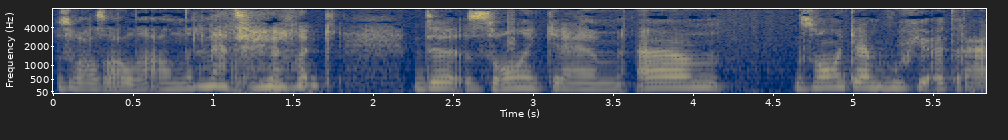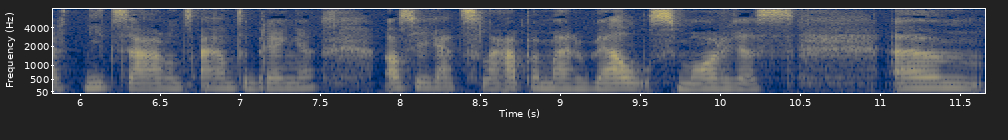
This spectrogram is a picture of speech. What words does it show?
zoals al de andere natuurlijk, de zonnecrème. Um, zonnecrème hoef je uiteraard niet s'avonds aan te brengen als je gaat slapen, maar wel s'morgens. Um,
